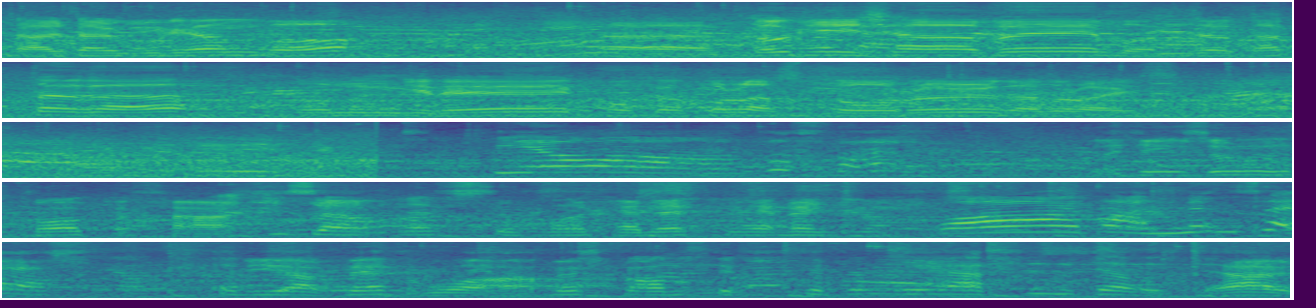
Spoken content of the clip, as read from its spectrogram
달달구리한 거 아, 거기 샵에 먼저 갔다가 오는 길에 코카콜라 스토어를 가도록 하겠습니다 귀여워. Die is ook wel gegaan. Die zou net zo van het en het 와, 다 냄새. die had net wel. Best wel dit ja, ja,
